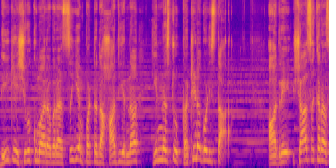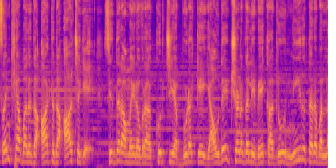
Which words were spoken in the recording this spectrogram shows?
ಡಿಕೆ ಶಿವಕುಮಾರ್ ಅವರ ಸಿಎಂ ಪಟ್ಟದ ಹಾದಿಯನ್ನ ಇನ್ನಷ್ಟು ಕಠಿಣಗೊಳಿಸ್ತಾ. ಆದರೆ ಶಾಸಕರ ಸಂಖ್ಯಾಬಲದ ಆಟದ ಆಚೆಗೆ ಸಿದ್ದರಾಮಯ್ಯನವರ ಕುರ್ಚಿಯ ಬುಡಕ್ಕೆ ಯಾವುದೇ ಕ್ಷಣದಲ್ಲಿ ಬೇಕಾದರೂ ನೀರು ತರಬಲ್ಲ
